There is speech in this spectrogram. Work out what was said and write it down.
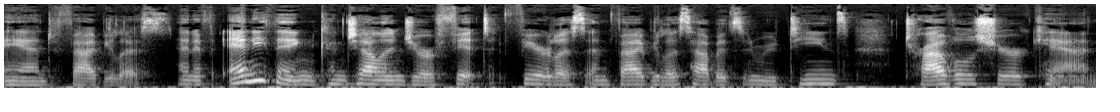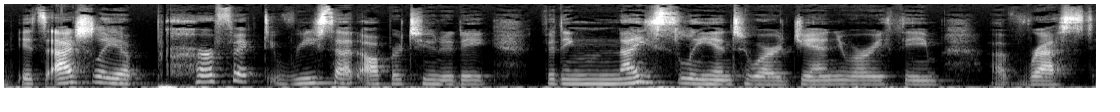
and fabulous. And if anything can challenge your fit, fearless, and fabulous habits and routines, travel sure can. It's actually a perfect reset opportunity fitting nicely into our January theme of rest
